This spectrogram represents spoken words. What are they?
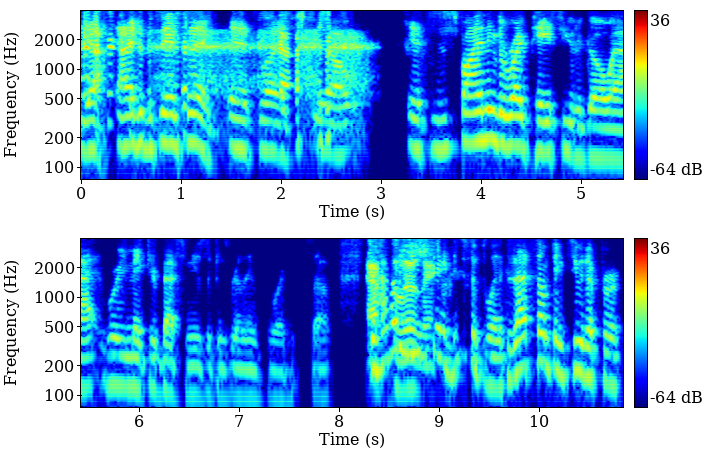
yeah, and I did the same thing. And it's like, Yeah. you know, it's just finding the right pace for you to go at where you make your best music is really important. So, so how do you stay disciplined? Because that's something too that for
